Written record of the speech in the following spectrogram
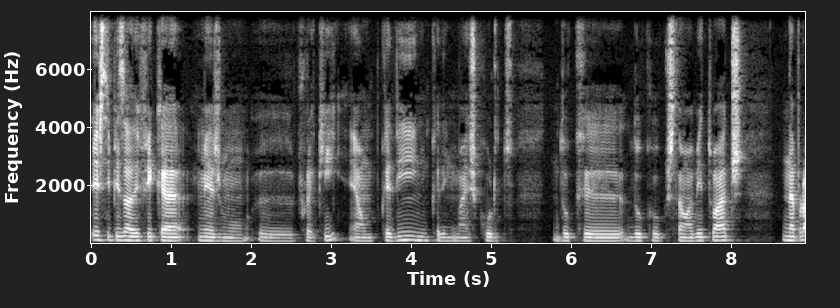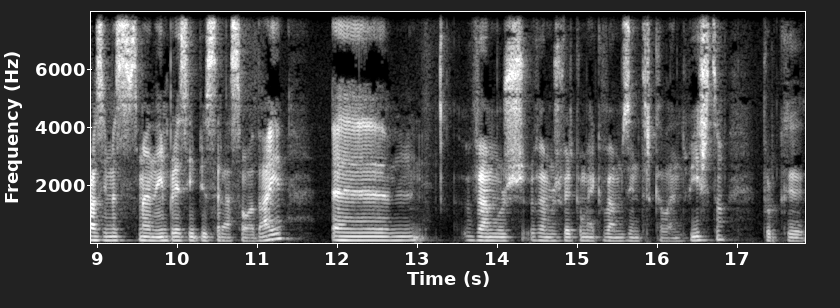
este episódio fica mesmo uh, por aqui. É um bocadinho, um bocadinho mais curto do que, do que o que estão habituados. Na próxima semana, em princípio, será só a Daia. Vamos, vamos ver como é que vamos intercalando isto, porque,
